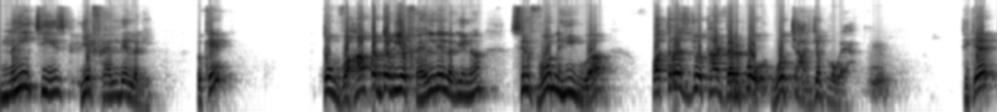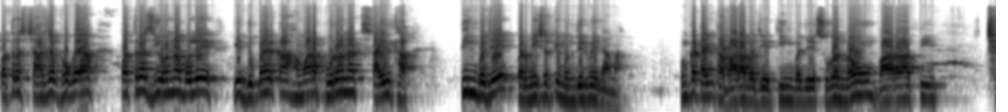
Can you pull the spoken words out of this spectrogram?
नई चीज़ ये फैलने लगी। ओके तो वहाँ पर जब ये फैलने लगी ना, सिर्फ़ वो नहीं हुआ, पतरस जो था डरपोक, वो चार्जअप हो गया। ठीक है? पत्रस चार्जअप हो गया। पत्रस योहन्ना बोले, ये दोपहर का हमारा पुराना स्टाइल था। तीन बजे परमेश्वर के मंदिर में जाना। उनका टाइम था बारह बजे, तीन बजे, सुबह नौ, बारह, तीन छ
